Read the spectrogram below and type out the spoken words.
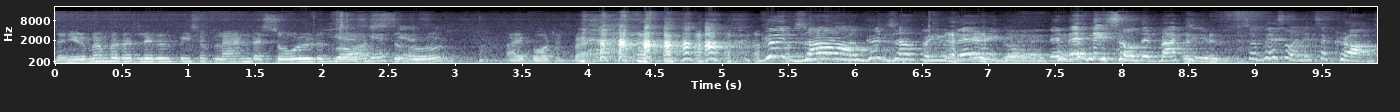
then you remember that little piece of land I sold across yes, the yes, road? I bought it back. good job, good job for you. Very good. And then they sold it back to you. So this one, it's a cross.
